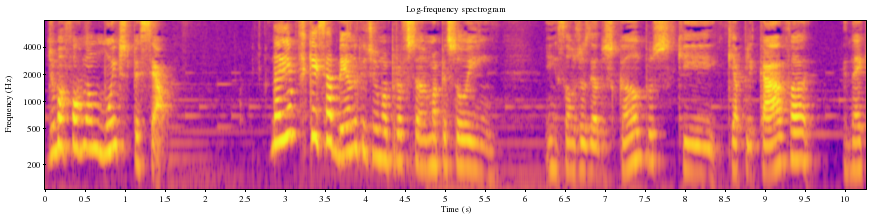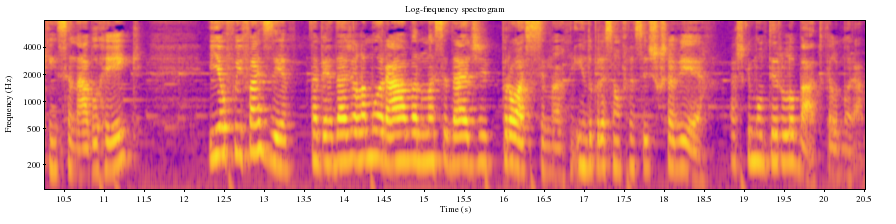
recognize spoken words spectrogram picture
de uma forma muito especial. Daí eu fiquei sabendo que tinha uma profissão, uma pessoa em, em São José dos Campos que, que aplicava, né, que ensinava o reiki. E eu fui fazer. Na verdade, ela morava numa cidade próxima, indo para São Francisco Xavier. Acho que Monteiro Lobato que ela morava.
